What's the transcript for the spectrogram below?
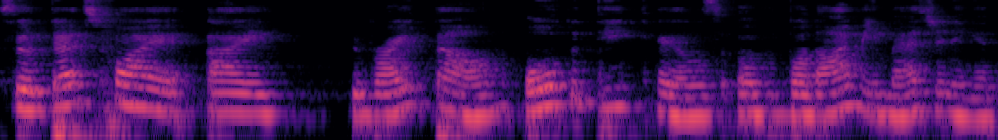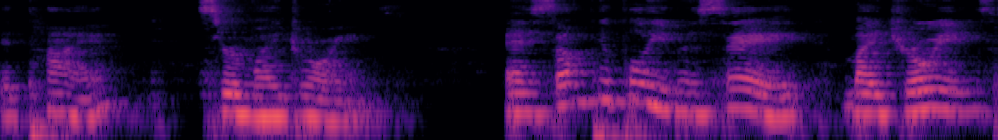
So that's why I write down all the details of what I'm imagining at the time through my drawings. And some people even say my drawings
